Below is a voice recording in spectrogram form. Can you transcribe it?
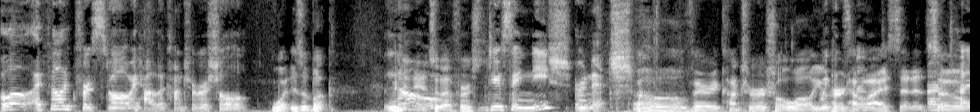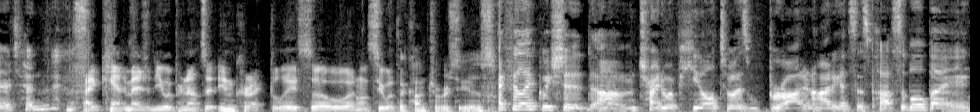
Well, I feel like first of all we have a controversial. What is a book? No. answer that first. Do you say niche or niche? Oh, very controversial. Well, you We heard how I said it, so entire ten minutes. I can't imagine you would pronounce it incorrectly, so I don't see what the controversy is. I feel like we should um, try to appeal to as broad an audience as possible by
